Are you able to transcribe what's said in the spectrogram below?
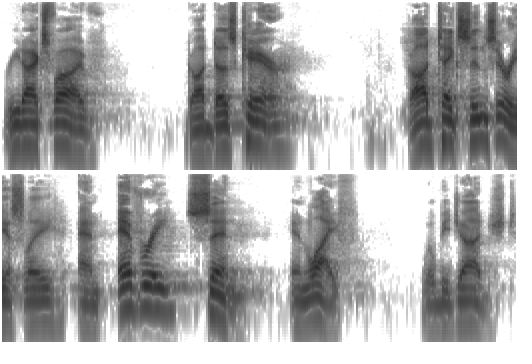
read Acts 5. God does care. God takes sin seriously, and every sin in life will be judged.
